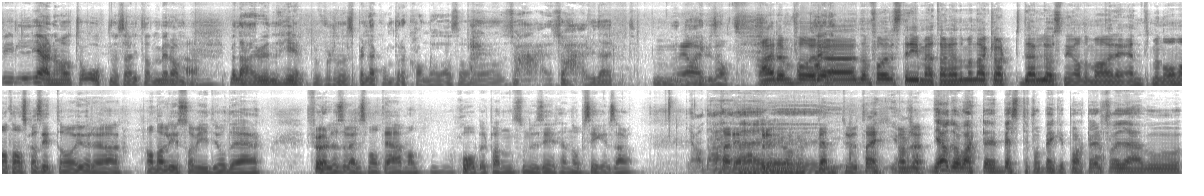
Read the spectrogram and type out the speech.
vil gjerne ha til å åpne seg litt. Mer, Ja. Men er du en helprofesjonell spiller, kommer fra Canada, så, så, er, så er du der. Vet du. Mm, Ja, ikke sant. Nei, de får, Nei da. eh, de får stri meter nede, men det er klart, den løsninga de har endt med nå, med at han skal sitte og gjøre analyse og video, det føles vel som at jeg, man håper på en, som du sier, en oppsigelse her. da. Ja, Det er det man prøver å vente ut her, kanskje. Det hadde jo vært det beste for begge parter, for det er jo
